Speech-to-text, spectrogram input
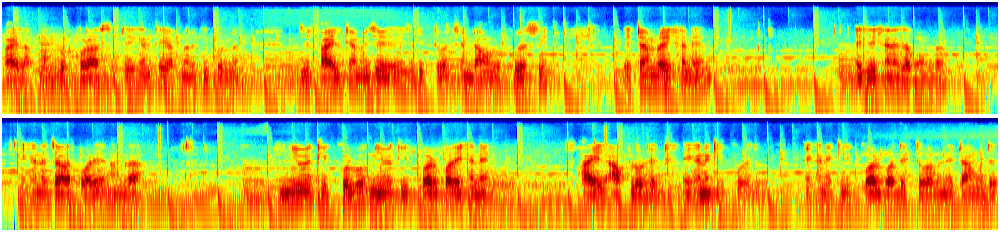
ফাইল আপলোড করা আছে। তো এখান থেকে আপনারা কি করবেন, যে ফাইলটি আমি যে যে দেখতে পাচ্ছেন ডাউনলোড করেছি, এটা আমরা এখানে, এই যে এখানে যাব আমরা। এখানে যাওয়ার পরে আমরা নিউয়ে ক্লিক করব। নিউয়ে ক্লিক করার পর এখানে ফাইল আপলোডেড এখানে ক্লিক করে দেবো। এখানে ক্লিক করার পর দেখতে পাবেন এটা আমাদের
